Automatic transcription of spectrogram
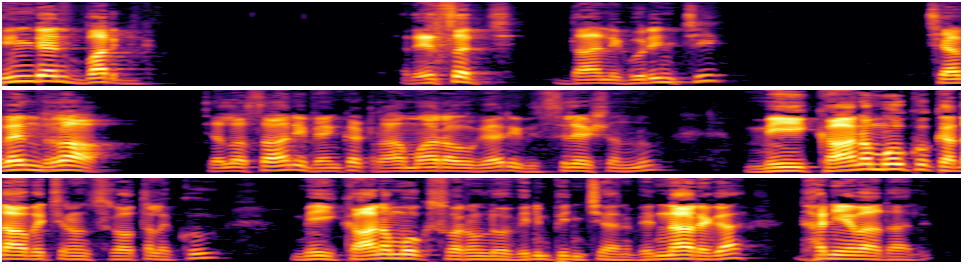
హిండెన్బర్గ్ రీసెర్చ్ దాని గురించి చెవెన్రా చలసాని వెంకట రామారావు గారి విశ్లేషణను మీ కానమోకు కథావచనం వచ్చిన శ్రోతలకు మీ కానమోకు స్వరంలో వినిపించాను. విన్నారుగా? ధన్యవాదాలు.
